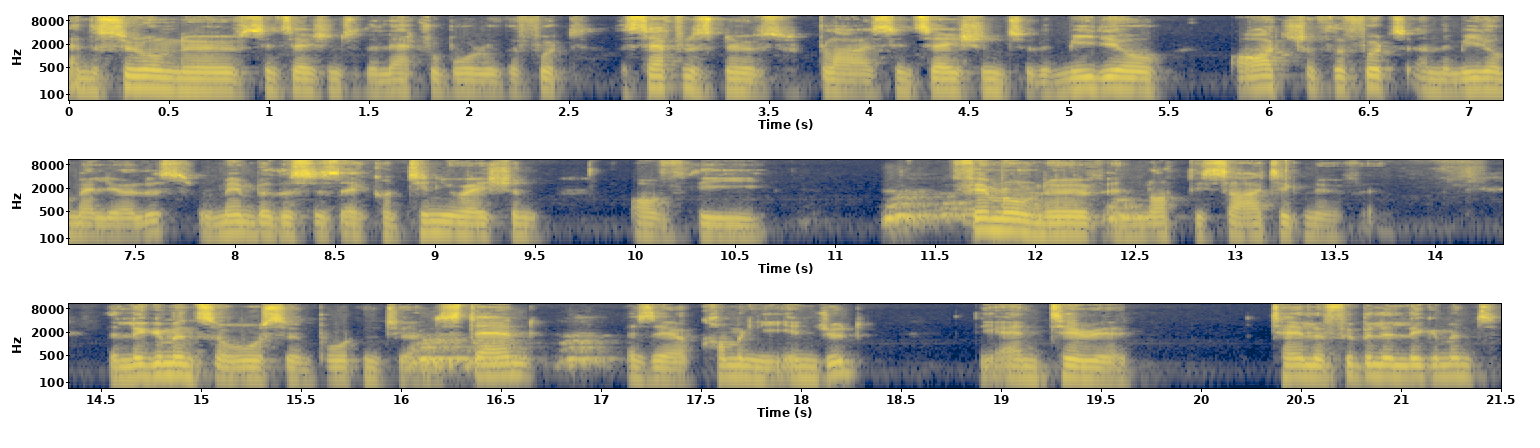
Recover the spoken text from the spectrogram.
and the sural nerve sensation to the lateral border of the foot. The saphenous nerve supplies sensation to the medial arch of the foot and the medial malleolus. Remember, this is a continuation of the femoral nerve and not the sciatic nerve. The ligaments are also important to understand as they are commonly injured. The anterior talofibular ligament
